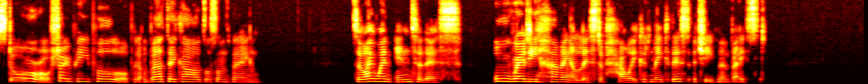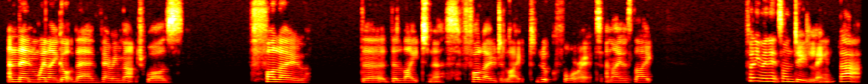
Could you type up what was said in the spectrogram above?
store or show people or put it on birthday cards or something. So I went into this already having a list of how I could make this achievement based. And then when I got there, very much was follow the the lightness, follow delight, look for it. And I was like, 20 minutes on doodling. That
